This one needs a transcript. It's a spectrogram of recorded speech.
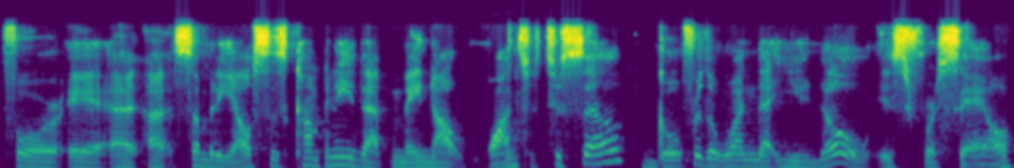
for a, a, a somebody else's company that may not want to sell, go for the one that you know is for sale.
